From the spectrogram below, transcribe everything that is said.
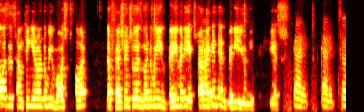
course is something you know to be watched for. The fashion show is going to be very very extravagant and very Yes. Correct correct so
